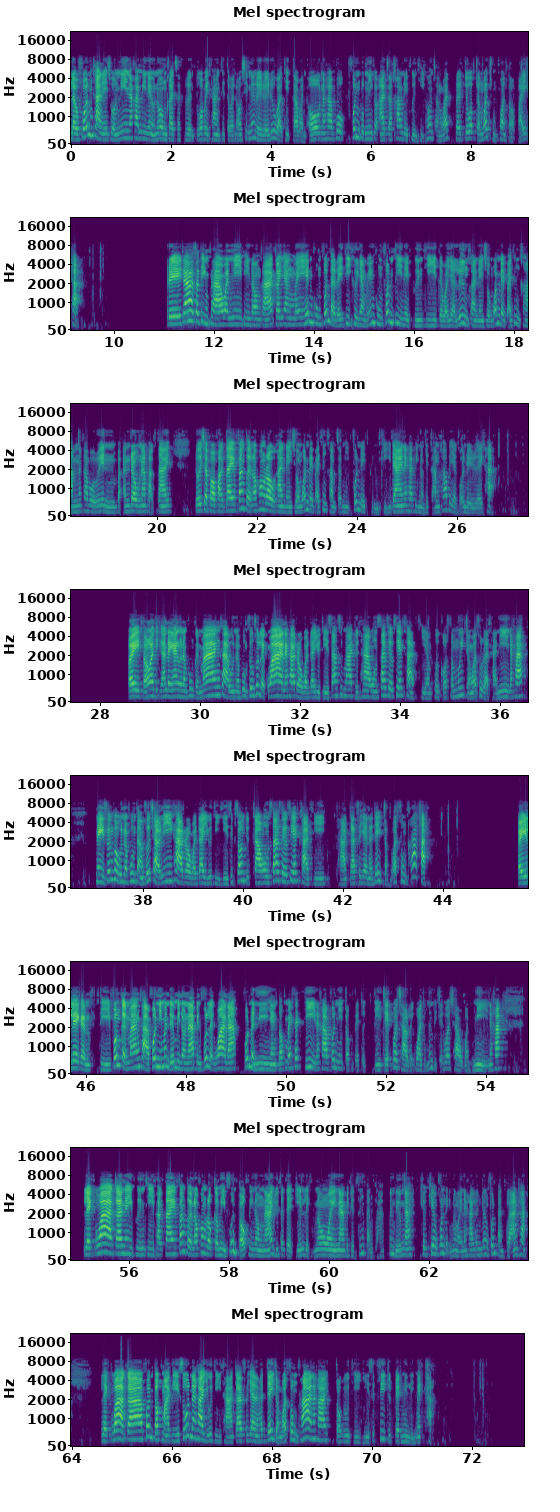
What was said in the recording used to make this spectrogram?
แล้วฝนค่ะในช่วงนี้นะคะ มีแนวโน้มค่ะจะเคลื่อนตัวไปทางทิศตะวันออกเฉียงเหนือเลยหรือว่าทิศตะวันออกนะคะพวกฝนกลุ่มนี้ก็อาจจะเข้าในพื้นที่ของจังหวัดประจวบจังหวัดชุมพรต่อไปค่ะ เรดาร์สติงพราวันนี้พี่น้องคะก็ยังไม่เห็นคุมฝนแต่ใดที่คือยังไม่เห็นคุมฝนที่ในพื้นที่ แต่ว่าอย่าลืมค่ะในช่วงวันบ่ายๆถึงค่ำนะคะบริเวณอันเรานะภาคใต้โดยเฉพาะภาคใต้ฝั่งตะวันออกของเราค่ะในช่วงวันบ่ายๆถึงค่ำจะมีฝนในพื้นที่ได้นะคะพี่น้องติดตามข่าวพยากรณ์เรื่อยๆค่ะไปต่อมาที่การรายงานอุณหภูมิกันบ้างค่ะ อุณหภูมิสูงสุดเล็กว่านะคะ เราวัดได้อยู่ที่35.5องศาเซลเซียสค่ะที่อำเภอเกาะสมุยจังหวัดสุราษฎร์ธานีนะคะ ในส่วนของอุณหภูมิต่ำสุดเช้านี้ค่ะเราวัดได้อยู่ที่ 22.9 องศาเซลเซียสค่ะที่ทาอากาศยานนาใจจังหวัดสงขลาค่ะ ไปเลยกันสีฝนกันมั่งค่ะฝนนี้มันเดิมพี่น้องนะ เป็นฝนเล็กว่านะฝนวันนี้ยังตกไม่เซ็ตที่นะคะฝนนี้ตกแต่ตีเจ็ดว่าเช้าเล็กว่าจนถึงตีเจ็ดว่าเช้าวันนี้นะคะเล็กว่าการในพื้นที่ภาคใต้ฝั่งตะวันออกของเราก็มีฝนตกพี่น้องนะอยู่ตั้งแต่เกณฑ์เล็กน้อยนะไปจนถึงปานกลางมือนเดิมนะเขี้ยวๆฝนเล็กน้อยนะคะ เรื่องเรื่องฝนปานกลางค่ะ เล็กว่าการฝนตกมาทีสุดนะคะ อยู่ที่ฐาอากาศยานหัดได้จังหวัดสงขลานะคะตกอยู่ที่24.8มิลลิเมตรค่ะ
